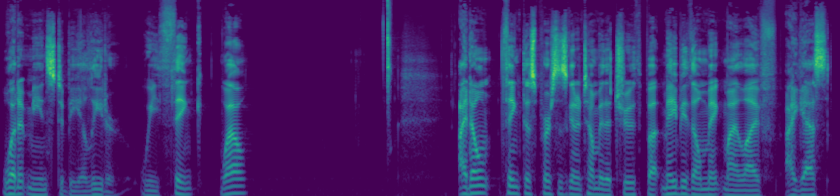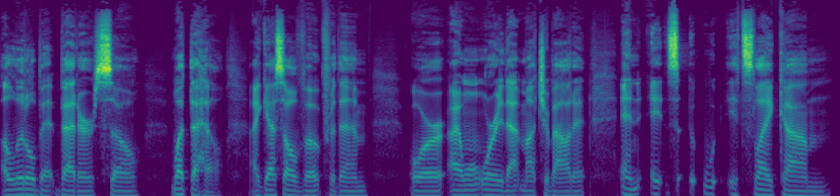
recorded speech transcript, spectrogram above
what it means to be a leader. We think, well, I don't think this person's going to tell me the truth, but maybe they'll make my life, I guess, a little bit better. So what the hell? I guess I'll vote for them or I won't worry that much about it. And it's it's like um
